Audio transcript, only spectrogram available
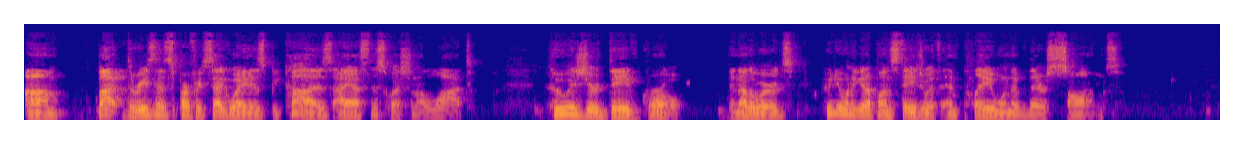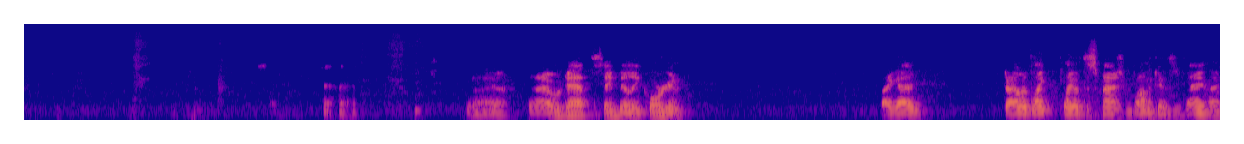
Um, but the reason it's a perfect segue is because I ask this question a lot: Who is your Dave Grohl? In other words, who do you want to get up on stage with and play one of their songs? Yeah, I would have to say Billy Corgan. Like I, I would like to play with the Smashing Pumpkins if anything.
